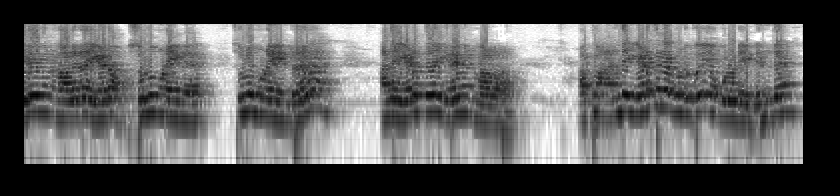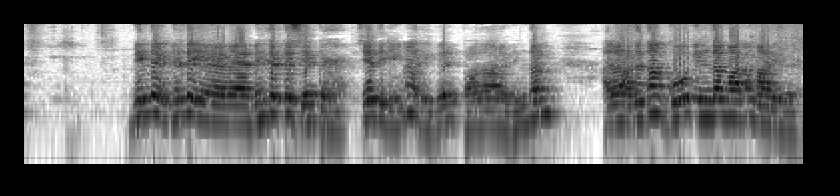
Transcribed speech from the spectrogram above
இறைவன் வாழுற இடம். சுழுமுனைன்னு சுழுமுனை என்ற அந்த இடத்துல இறைவன் வாழறான். அப்ப அந்த இடத்துல கொண்டு போய் உங்களுடைய விந்த விந்த விந்த விந்தத்தை சேர்த்துறோம். சேர்த்துட்டீங்கன்னா அதுக்கு பேர் பாதார விந்தம் அது அதுதான் கோவிந்தமாக மாறுகிறது.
